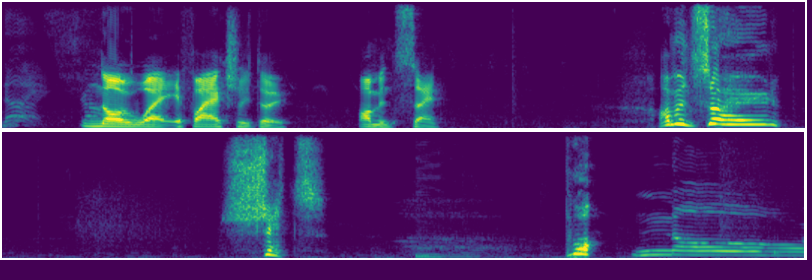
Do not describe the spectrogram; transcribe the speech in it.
Nice. No way. If I actually do, I'm insane. I'm insane. Shit. What? No.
